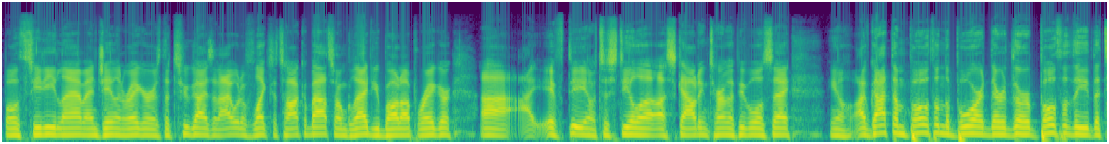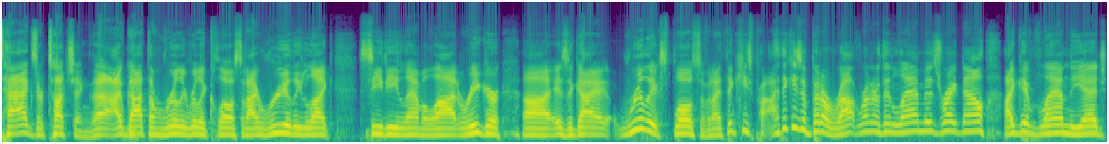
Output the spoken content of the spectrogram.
both CeeDee Lamb and Jalen Reagor as the two guys that I would have liked to talk about. So I'm glad you brought up Reagor. Uh, if you know to steal a, a scouting term that people will say, you know, I've got them both on the board. They're they're both of the the tags are touching. I've got them really really close, and I really like CeeDee Lamb a lot. Reagor uh, is a guy really explosive, and I think he's I think he's a better route runner than Lamb is right now. I give Lamb the edge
